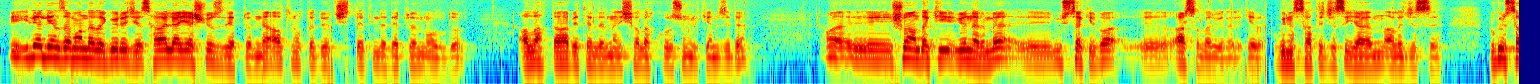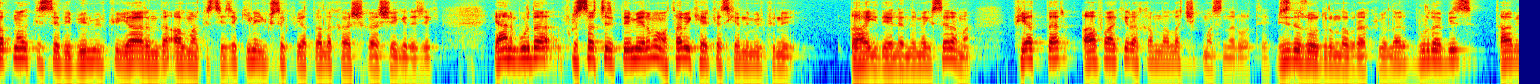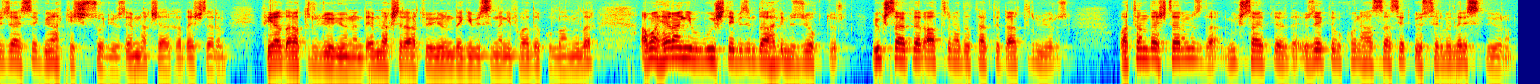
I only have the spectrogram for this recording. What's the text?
Bir ilerleyen zamanlarda göreceğiz. Hala yaşıyoruz depremde. 6.4 şiddetinde deprem oldu. Allah daha beterlerinden inşallah korusun ülkemizi de. Ama e, şu andaki yönelime e, müstakil ve arsalara yönelik. Evet. Bugünün satıcısı, yarının alıcısı. Bugün satmak istediği bir mülkü yarın da almak isteyecek. Yine yüksek fiyatlarla karşı karşıya gelecek. Yani burada fırsatçılık demeyelim ama tabii ki herkes kendi mülkünü daha iyi değerlendirmek ister ama fiyatlar afaki rakamlarla çıkmasınlar ortaya. Bizi de zor durumda bırakıyorlar. Burada biz tabiri caizse günah keçisi oluyoruz emlakçı arkadaşlarım. Fiyat artırılıyor yönünde, emlakçılar artıyor yönünde gibisinden ifade kullanıyorlar. Ama herhangi bir bu işte bizim dahlimiz yoktur. Mülk sahipleri artırmadığı takdirde artırmıyoruz. Vatandaşlarımız da, mülk sahipleri de özellikle bu konuya hassasiyet göstermeleri istiyorum.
